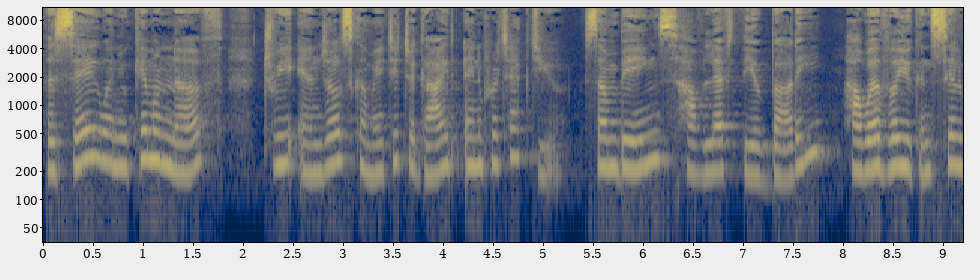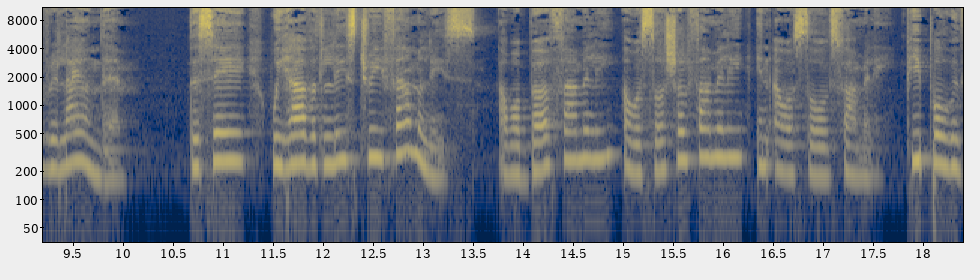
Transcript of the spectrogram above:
They say when you came on earth, three angels committed to guide and protect you. Some beings have left their body, however, you can still rely on them. They say we have at least three families. our birth family, our social family, and our soul's family. People with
